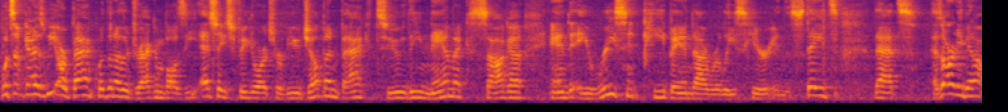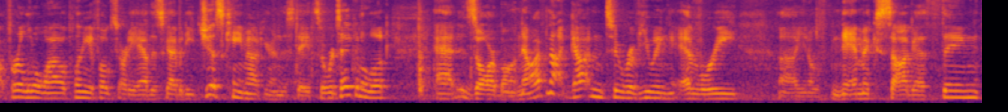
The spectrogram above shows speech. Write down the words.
What's up guys, we are back with another Dragon Ball Z SH Figuarts review, jumping back to the Namek Saga and a recent P Bandai release here in the States that has already been out for a little while. Plenty of folks already have this guy, but he just came out here in the States. So we're taking a look at Zarbon. Now I've not gotten to reviewing every uh, you know, Namek Saga thing.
